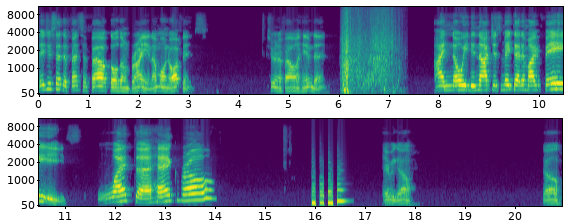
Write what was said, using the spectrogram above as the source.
They just said defensive foul called on Bryant. I'm on offense. Shouldn't have foul on him then. I know he did not just make that in my face. What the heck, bro? There we go. Go.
